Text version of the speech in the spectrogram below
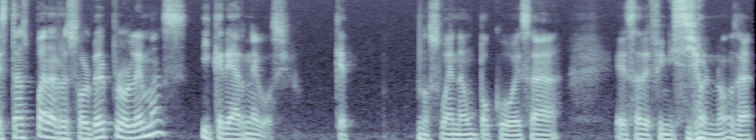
estás para resolver problemas y crear negocio, que nos suena un poco esa, esa definición, ¿no? O sea,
